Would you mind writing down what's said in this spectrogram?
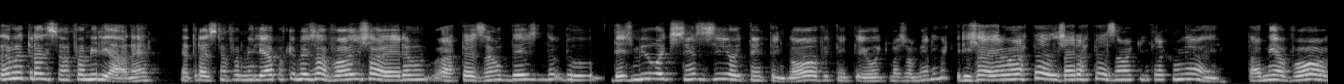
É uma tradição familiar, né? é tradição familiar porque meus avós já eram artesãos desde, do, desde 1889, 88 mais ou menos. Né? Eles já eram, já eram artesão aqui em Tracunhaém. A minha avó,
